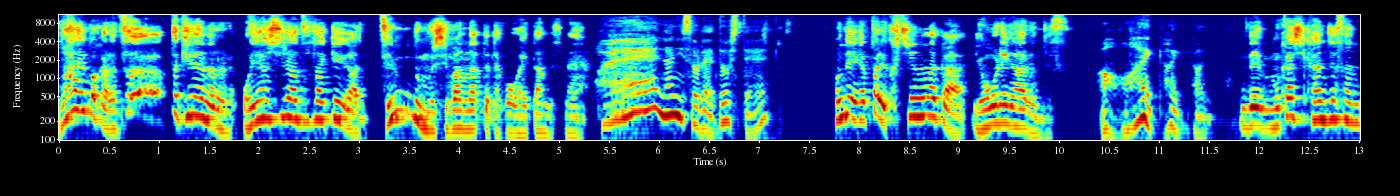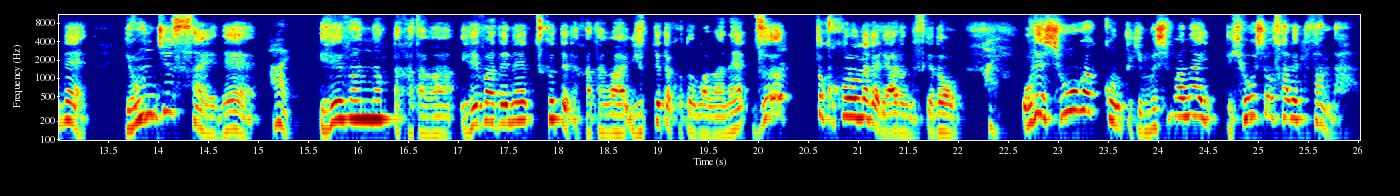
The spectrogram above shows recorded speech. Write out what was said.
前歯からずーっと綺麗なのに、親知らずだけが全部虫歯になってた子がいたんですね。へえ、何それ？どうして？ほんで、やっぱり口の中、汚れがあるんです。あ、はい、はい、はい。で、昔患者さんで、40歳で、はい。入れ歯になった方が、入れ歯でね、作ってた方が言ってた言葉がね、ずっと心の中にあるんですけど、はい俺、小学校の時虫歯ないって表彰されてたんだ。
